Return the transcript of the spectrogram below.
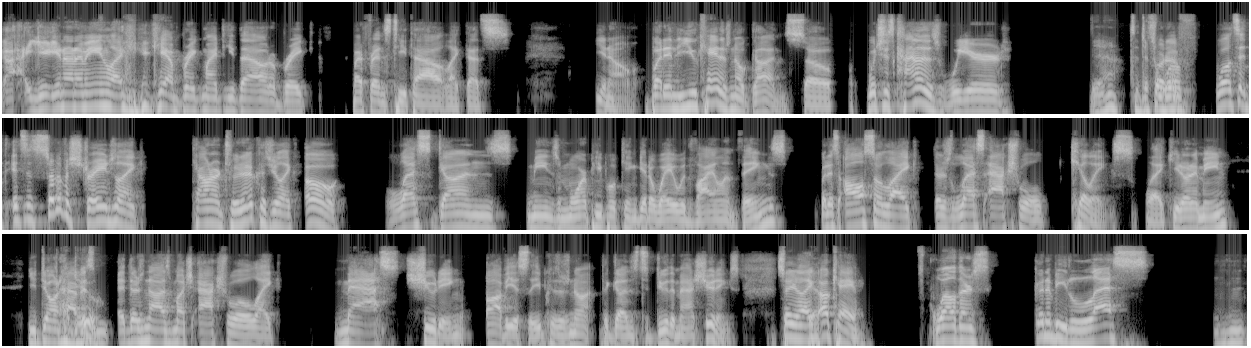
like, I, you, you know what I mean? Like, you can't break my teeth out or break my friend's teeth out. Like, that's, you know, but in the UK, there's no guns. So, which is kind of this weird Yeah. It's a different sort world. of well it's a it's a sort of a strange like counterintuitive because you're like oh less guns means more people can get away with violent things but it's also like there's less actual killings like you know what i mean you don't have as there's not as much actual like mass shooting obviously because there's not the guns to do the mass shootings. So you're like Yeah. okay well there's going to be less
